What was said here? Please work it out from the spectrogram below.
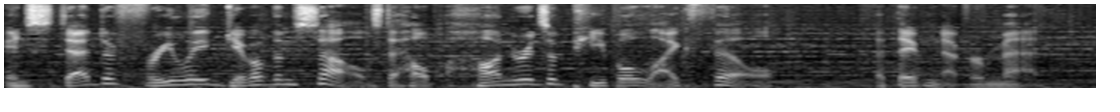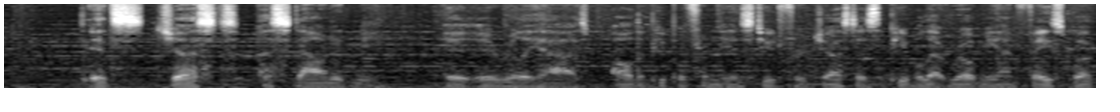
instead to freely give of themselves to help hundreds of people like Phil that they've never met. It's just astounded me. It, it really has. All the people from the Institute for Justice, the people that wrote me on Facebook,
